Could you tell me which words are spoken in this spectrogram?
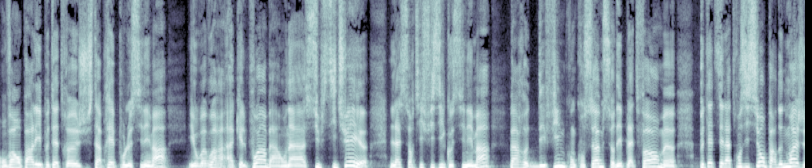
On va en parler peut-être juste après pour le cinéma et on va voir à quel point bah, on a substitué euh, la sortie physique au cinéma par des films qu'on consomme sur des plateformes. Peut-être c'est la transition. Pardonne-moi, je,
